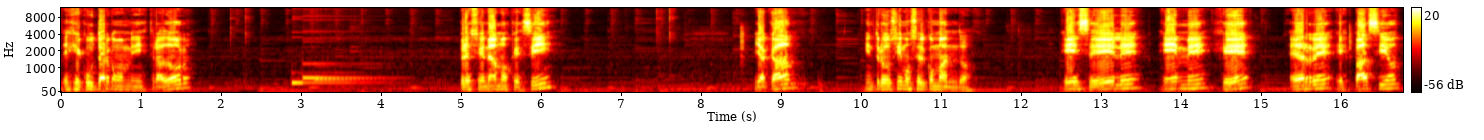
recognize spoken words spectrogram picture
ejecutar como administrador. Presionamos que sí. Y acá introducimos el comando. Slmgr espacio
